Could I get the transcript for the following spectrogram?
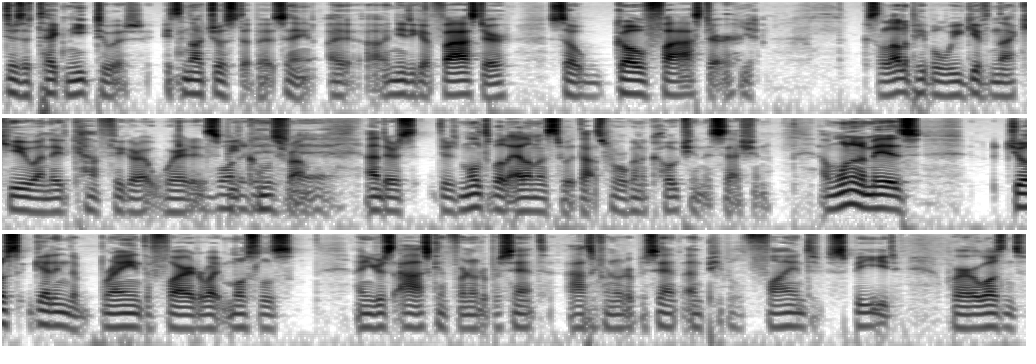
there's a technique to it. It's not just about saying, I, I need to get faster, so go faster. Yeah. Because a lot of people, we give them that cue and they can't figure out where the speed comes is, from. yeah. And there's there's multiple elements to it. That's what we're going to coach in this session. And one of them is just getting the brain to fire the right muscles. And you're just asking for another percent, ask for another percent, and people find speed where it wasn't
